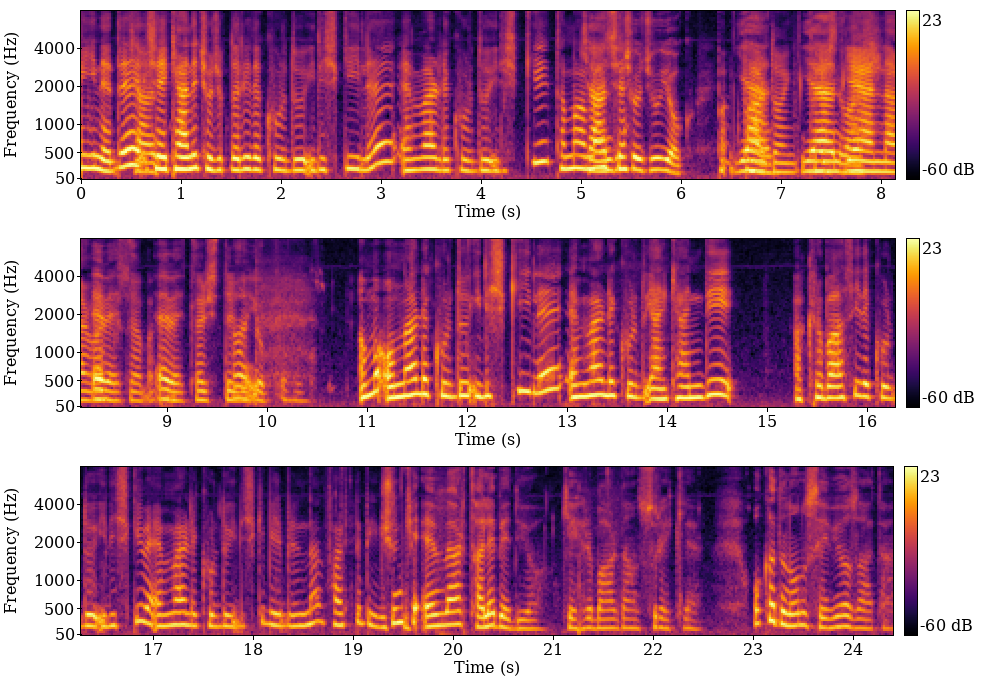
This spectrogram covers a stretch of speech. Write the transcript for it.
yine de Kendi- şey kendi çocuklarıyla kurduğu ilişkiyle Enver'le kurduğu ilişki tamamen Kendi şey, çocuğu yok. pa- yeğen- pardon yeğen karış- var. yeğenler var Evet, bakmayın, evet. karıştırdım. Ha, yok. olabilir. Ama onlarla kurduğu ilişkiyle Enver'le kurduğu yani kendi akrabasıyla kurduğu ilişki ve Enver'le kurduğu ilişki birbirinden farklı bir ilişki. Çünkü Enver talep ediyor Kehribar'dan sürekli. O kadın onu seviyor zaten.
